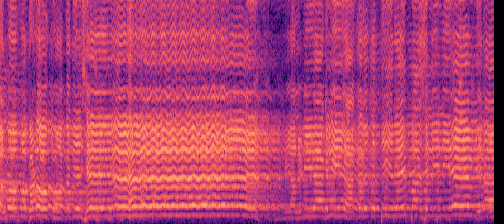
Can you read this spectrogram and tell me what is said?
માં પેલો મગડો કોક છે મેલડી આગલી આગળ જતી રહી પાછલી લીએ એ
